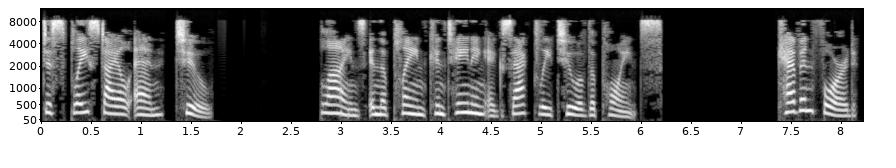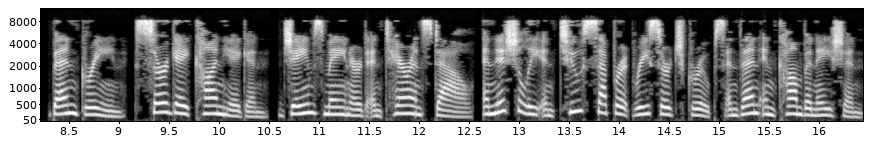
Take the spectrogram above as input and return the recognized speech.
display style n 2 lines in the plane containing exactly two of the points. Kevin Ford, Ben Green, Sergei Konyagin, James Maynard and Terence Tao, initially in two separate research groups and then in combination,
